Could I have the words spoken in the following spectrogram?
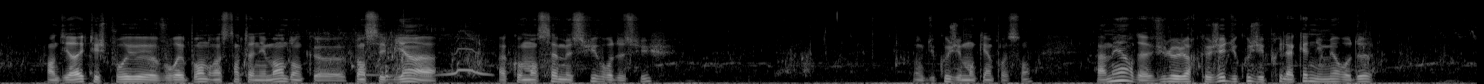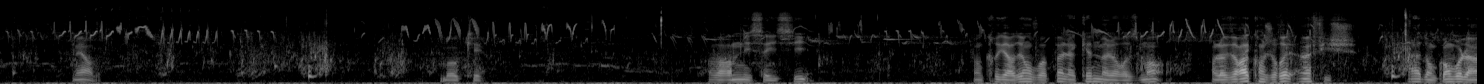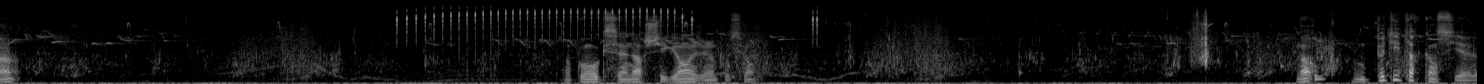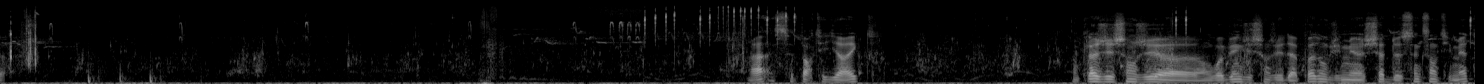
en direct et je pourrai vous répondre instantanément. Donc pensez bien à commencer à me suivre dessus. Donc du coup j'ai manqué un poisson. Ah merde, vu le leurre que j'ai, du coup j'ai pris la canne numéro 2. Merde. Bon ok. On va ramener ça ici. Donc regardez, on voit pas la canne malheureusement. On la verra quand j'aurai un fiche. Ah donc en voilà un. Donc on voit que c'est un archigant j'ai l'impression. Non, une petite arc-en-ciel. Ah, c'est parti direct. Donc là j'ai changé, euh, on voit bien que j'ai changé d'appât, donc j'ai mis un chat de 5 cm.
